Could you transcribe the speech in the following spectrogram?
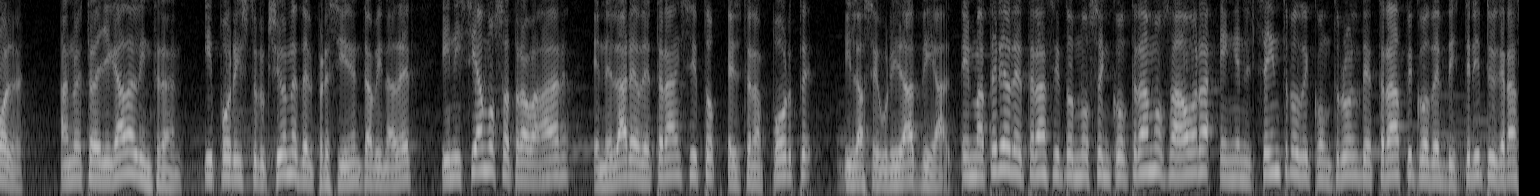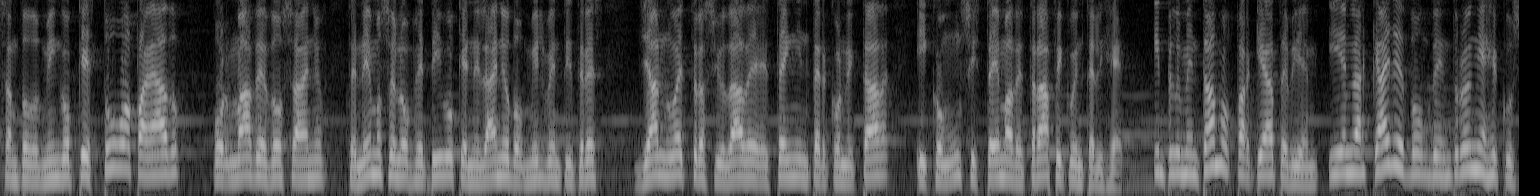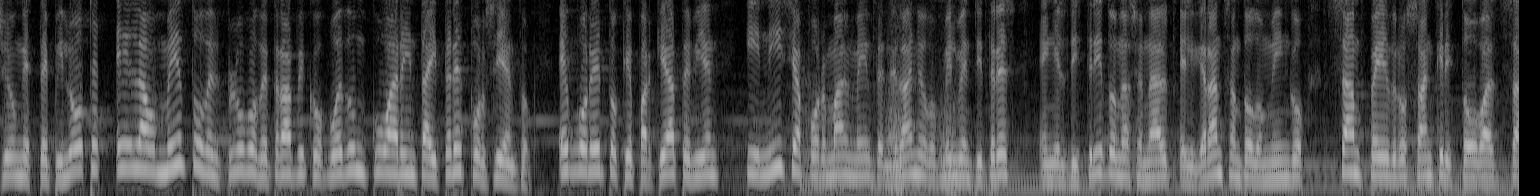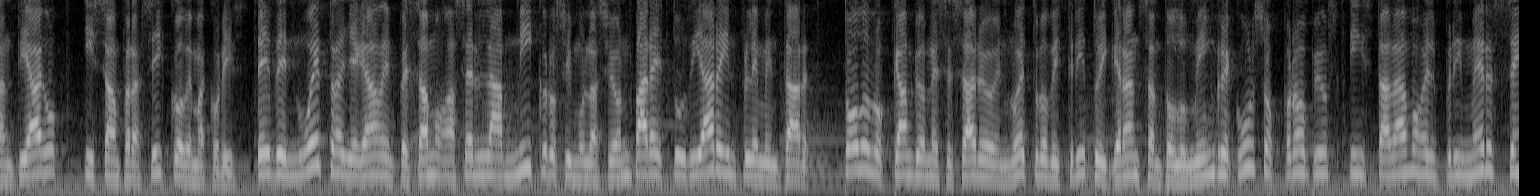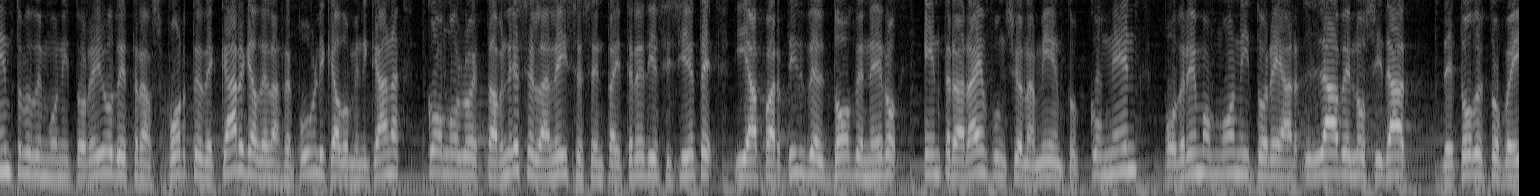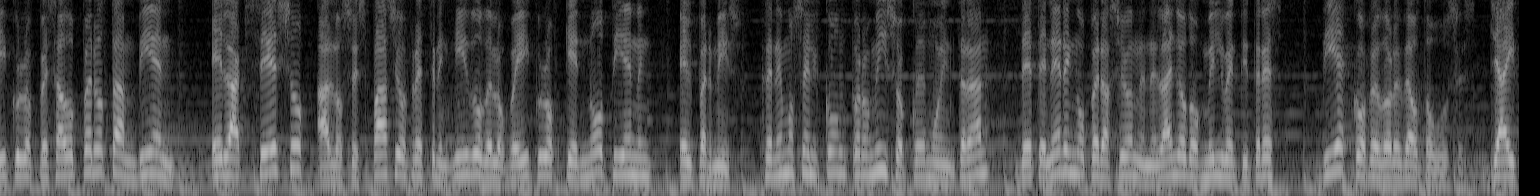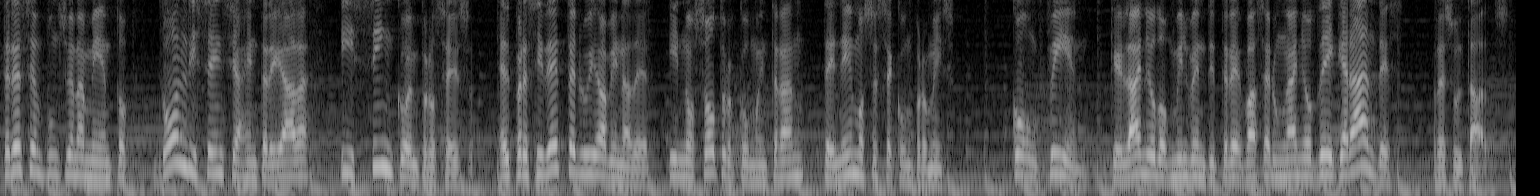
Hola, a nuestra llegada al Intran y por instrucciones del presidente Abinader, iniciamos a trabajar en el área de tránsito, el transporte y la seguridad vial. En materia de tránsito nos encontramos ahora en el Centro de Control de Tráfico del Distrito y Gran Santo Domingo que estuvo apagado por más de dos años. Tenemos el objetivo que en el año 2023 ya nuestras ciudades estén interconectadas y con un sistema de tráfico inteligente. Implementamos Parqueate Bien y en las calles donde entró en ejecución este piloto, el aumento del flujo de tráfico fue de un 43%. Es por esto que Parqueate Bien inicia formalmente en el año 2023 en el Distrito Nacional, el Gran Santo Domingo, San Pedro, San Cristóbal, Santiago y San Francisco de Macorís. Desde nuestra llegada empezamos a hacer la microsimulación para estudiar e implementar todos los cambios necesarios en nuestro distrito y Gran Santo Domingo. Recursos propios, instalamos el primer centro de monitoreo de transporte de carga de la República Dominicana, como lo establece la ley 6317 y a partir del 2 de enero entrará en funcionamiento. Con él podremos monitorear la velocidad de todos estos vehículos pesados, pero también el acceso a los espacios restringidos de los vehículos que no tienen el permiso. Tenemos el compromiso como Intran de tener en operación en el año 2023 10 corredores de autobuses. Ya hay 3 en funcionamiento, 2 licencias entregadas y 5 en proceso. El presidente Luis Abinader y nosotros como Intran tenemos ese compromiso. Confíen que el año 2023 va a ser un año de grandes resultados.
